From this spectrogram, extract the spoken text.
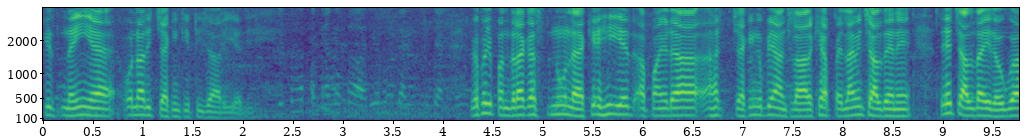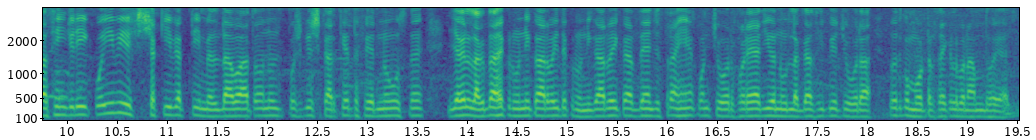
ਕਿ ਨਹੀਂ ਹੈ, ਉਹਨਾਂ ਦੀ ਚੈਕਿੰਗ ਕੀਤੀ ਜਾ ਰਹੀ ਹੈ ਜੀ। ਵੇਖੋ ਜੀ 15 ਅਗਸਤ ਨੂੰ ਲੈ ਕੇ ਹੀ ਇਹ ਆਪਾਂ ਜਿਹੜਾ ਚੈਕਿੰਗ ਅਭਿਆਨ ਚਲਾ ਰੱਖਿਆ, ਪਹਿਲਾਂ ਵੀ ਚੱਲਦੇ ਨੇ ਤੇ ਇਹ ਚੱਲਦਾ ਹੀ ਰਹੂਗਾ। ਅਸੀਂ ਜਿਹੜੀ ਕੋਈ ਵੀ ਸ਼ੱਕੀ ਵਿਅਕਤੀ ਮਿਲਦਾ ਵਾ ਤਾਂ ਉਹਨੂੰ ਪੁੱਛਗਿੱਛ ਕਰਕੇ ਤੇ ਫਿਰ ਨੂੰ ਉਸਨੇ, ਜੇ ਲੱਗਦਾ ਹੈ ਕਾਨੂੰਨੀ ਕਾਰਵਾਈ ਤੇ ਕਾਨੂੰਨੀ ਕਾਰਵਾਈ ਕਰਦੇ ਹਾਂ ਜਿਸ ਤਰ੍ਹਾਂ ਅਸੀਂ ਕੋਈ ਚੋਰ ਫੜਿਆ ਜੀ, ਉਹਨੂੰ ਲੱਗਾ ਸੀ ਵੀ ਇਹ ਚੋਰ ਆ ਉਹਦੇ ਕੋਲ ਮੋਟਰਸਾਈਕਲ ਬਰਾਮਦ ਹੋਇਆ ਜੀ।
